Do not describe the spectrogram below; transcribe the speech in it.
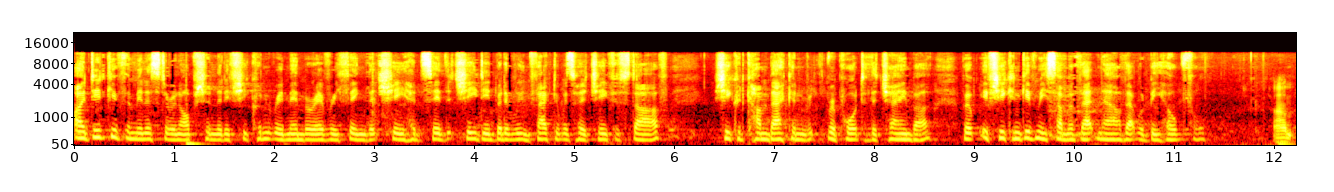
I did give the minister an option that if she couldn't remember everything that she had said that she did, but if in fact it was her chief of staff, she could come back and re report to the chamber. But if she can give me some of that now, that would be helpful. Um,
